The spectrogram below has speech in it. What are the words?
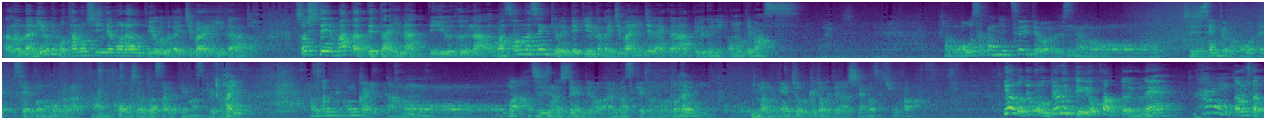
あの何よりも楽しんでもらうということが一番いいかなと。そしてまた出たいなっていうふうな、まあ、そんな選挙にできるのが一番いいんじゃないかなというふうに思ってます。あの大阪についてはですね、うん。あの知事選挙の方で政党の方からあの候補者を出されていますけれども、はい。改めて今回あの、まあ、8時の時点ではありますけれどもどのように今の現状を受け止めていらっしゃいますでしょうか？いやでも出れてよかったよね。はい、楽しかっ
